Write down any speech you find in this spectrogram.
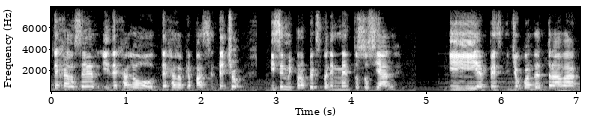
déjalo ser y déjalo, déjalo que pase. De hecho, hice mi propio experimento social y yo cuando entraba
